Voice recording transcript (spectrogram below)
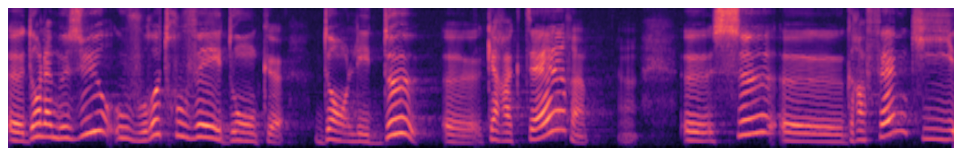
dans la mesure où vous retrouvez donc dans les deux euh, caractères hein, euh, ce euh, graphème qui,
